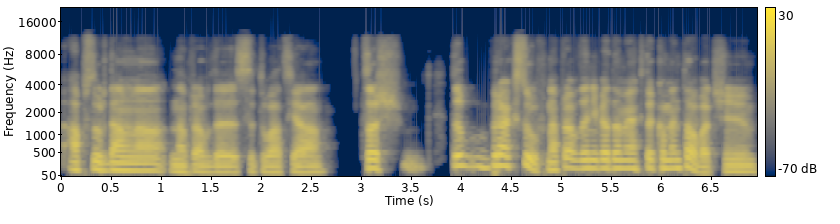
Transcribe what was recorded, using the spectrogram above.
absurdalna naprawdę sytuacja. Coś, to brak słów, naprawdę nie wiadomo jak to komentować. Ym,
